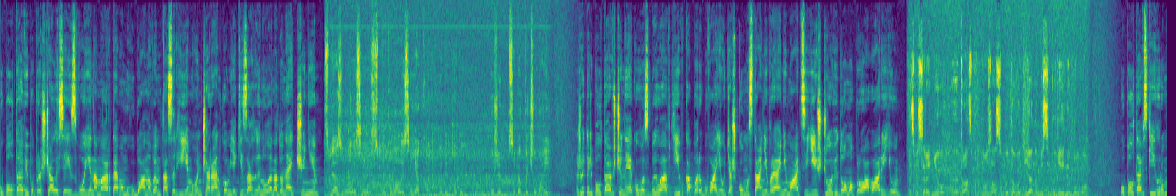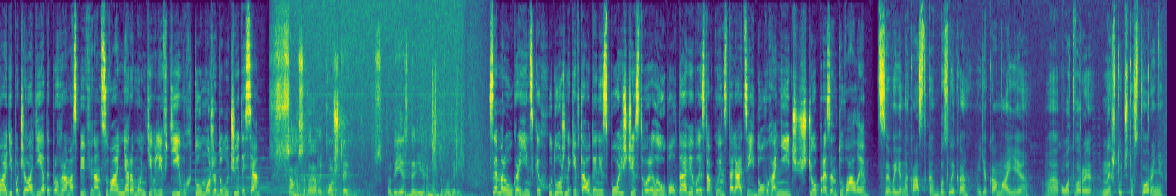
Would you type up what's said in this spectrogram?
У Полтаві попрощалися із воїнами Артемом Губановим та Сергієм Гончаренком, які загинули на Донеччині. Зв'язувалися, спілкувалися, як один один. Кожен себе почуває. Житель Полтавщини, якого збила автівка, перебуває у тяжкому стані в реанімації. Що відомо про аварію? Безпосередньо е, транспортного засобу та водія на місці події не було. У Полтавській громаді почала діяти програма співфінансування ремонтів ліфтів. Хто може долучитися? Саме збирали кошти з під'їзду і ремонтували ліфт. Семеро українських художників та один із Польщі створили у Полтаві виставку інсталяцій Довга ніч, що презентували. Це воєнна кастка, безлика, яка має е, отвори не штучно створені.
